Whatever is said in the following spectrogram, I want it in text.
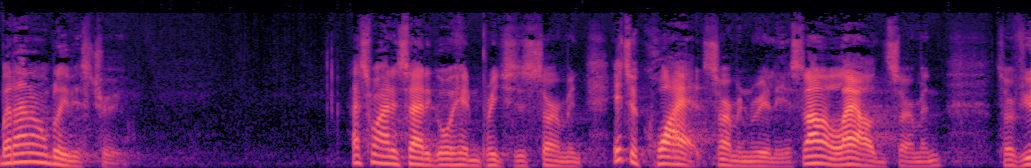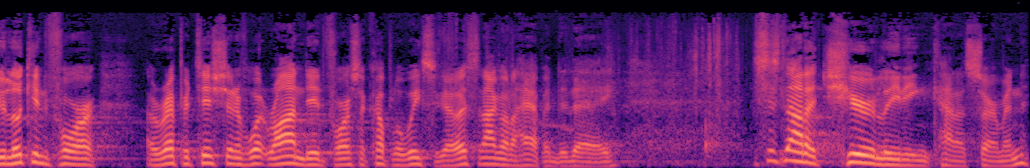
But I don't believe it's true. That's why I decided to go ahead and preach this sermon. It's a quiet sermon, really. It's not a loud sermon. So if you're looking for a repetition of what Ron did for us a couple of weeks ago, it's not going to happen today. This is not a cheerleading kind of sermon.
